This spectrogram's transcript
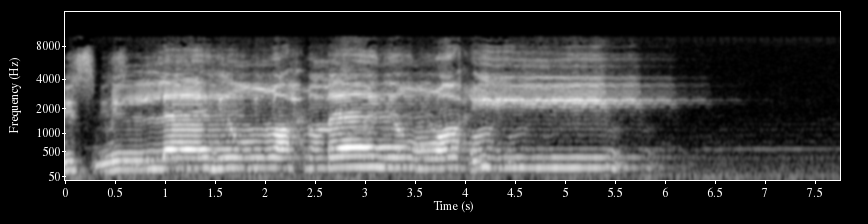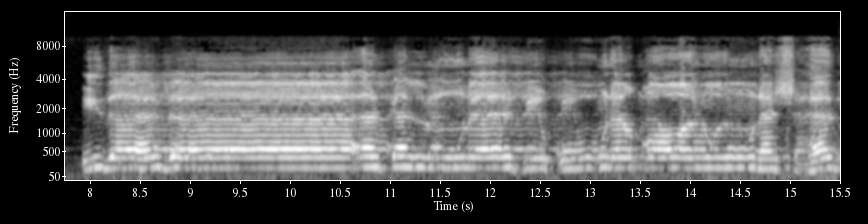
بسم الله الرحمن الرحيم. إذا جاءك المنافقون قالوا نشهد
